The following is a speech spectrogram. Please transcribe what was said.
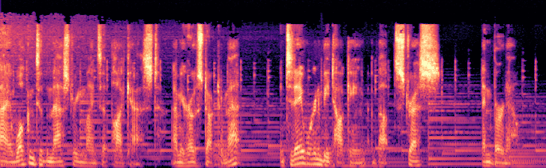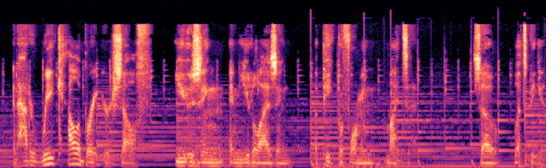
Hi, welcome to the Mastering Mindset Podcast. I'm your host, Dr. Matt, and today we're going to be talking about stress and burnout and how to recalibrate yourself using and utilizing a peak performing mindset. So let's begin.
